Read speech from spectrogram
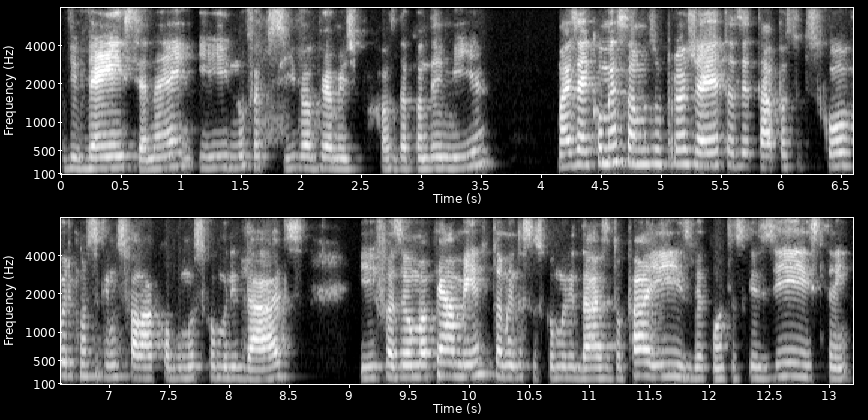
vivência, né, e não foi possível, obviamente, por causa da pandemia, mas aí começamos o projeto, as etapas do Discovery, conseguimos falar com algumas comunidades, e fazer um mapeamento também dessas comunidades do país, ver quantas que existem,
